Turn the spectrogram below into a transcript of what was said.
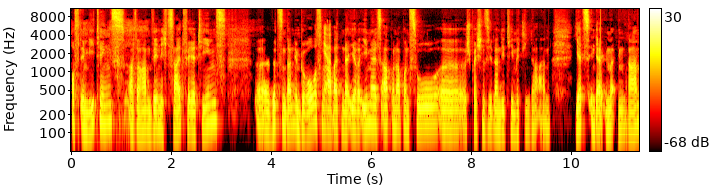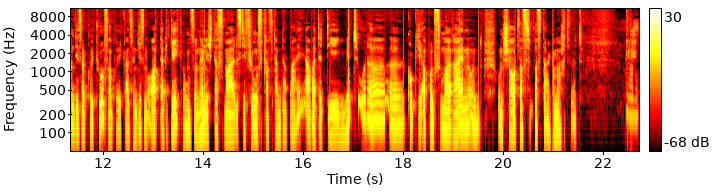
oft in Meetings, also haben wenig Zeit für ihr Teams äh, sitzen dann im Büros und ja. arbeiten da ihre E-Mails ab und ab und zu äh, sprechen sie dann die Teammitglieder an. Jetzt in der, im, im Rahmen dieser Kulturfabrik, also in diesem Ort der Begegnung, so nenne ich das mal, ist die Führungskraft dann dabei? Arbeitet die mit oder äh, guckt die ab und zu mal rein und, und schaut, was, was da gemacht wird? Hm.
